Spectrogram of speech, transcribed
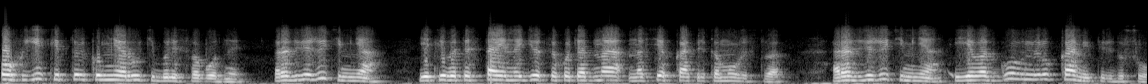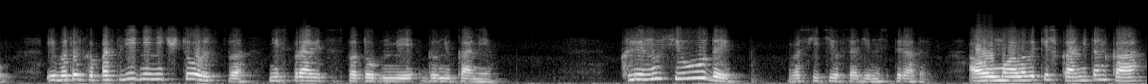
Ох, если б только у меня руки были свободны! Развяжите меня, если в этой стае найдется хоть одна на всех капелька мужества! Развяжите меня, и я вас голыми руками передушу, ибо только последнее ничтожество не справится с подобными говнюками!» «Клянусь Иудой!» — восхитился один из пиратов. «А у малого кишка не тонка,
